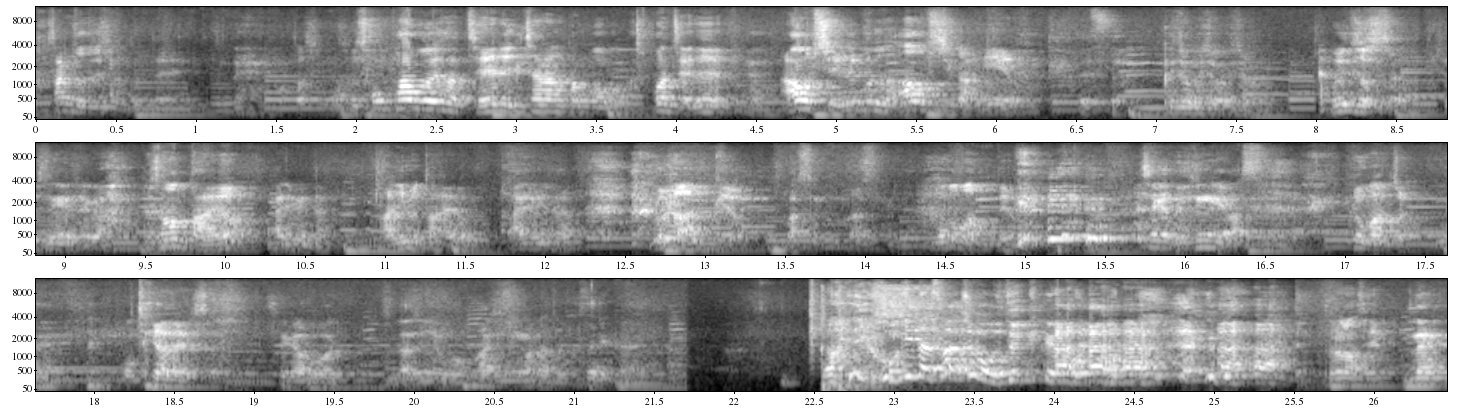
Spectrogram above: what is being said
가장 늦으셨는데? 그 송파구에서 제일 일 잘하는 방법 첫 번째는 네. 9시 1분은 9시가 아니에요 됐어. 그죠, 그죠, 그죠. 왜 늦었어요? 죄송해요, 제가. 죄송합니다 다요? 아닙니다. 아니면 다요? 아닙니다. 왜 아닌데요? 맞습니다. 맞습니다. 뭐가 맞는데요? 제가 늦은 게 맞습니다. 그럼 맞죠? 네. 어떻게 해야 되겠어요? 제가 뭐 나중에 뭐 맛있는 거라도 사드릴까요? 아니 거기다 사주면 어떡해요. 들어가세요 네.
